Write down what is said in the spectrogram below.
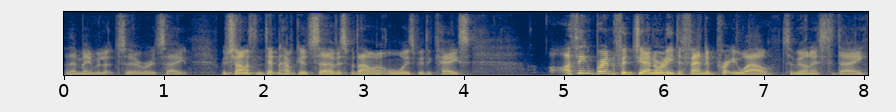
and then maybe look to rotate. Richarlison didn't have good service, but that won't always be the case. I think Brentford generally defended pretty well, to be honest, today.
